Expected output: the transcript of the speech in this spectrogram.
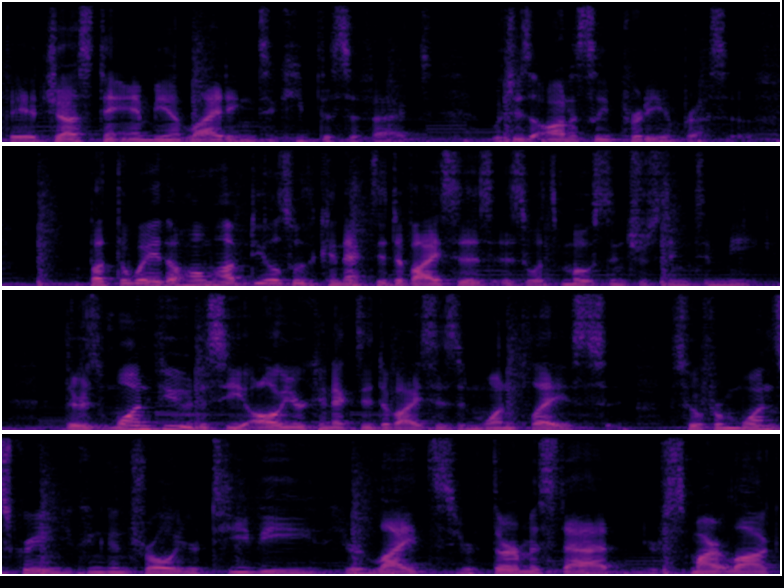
They adjust to ambient lighting to keep this effect, which is honestly pretty impressive. But the way the Home Hub deals with connected devices is what's most interesting to me. There's one view to see all your connected devices in one place, so from one screen you can control your TV, your lights, your thermostat, your smart lock,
